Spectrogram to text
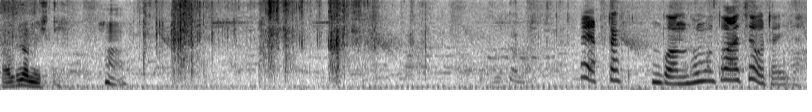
হালকা মিষ্টি। হুম। একটা গন্ধ মতো আছে ওটাই। দাও।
